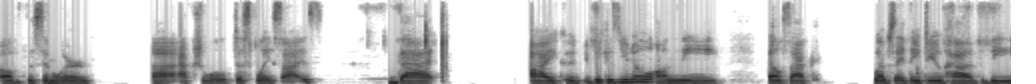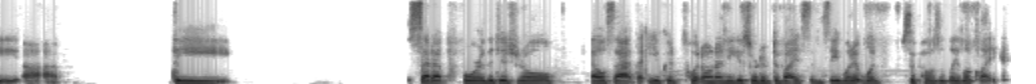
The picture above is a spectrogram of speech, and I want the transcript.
of the similar uh, actual display size that I could because you know on the LSAC website they do have the uh, the setup for the digital LSAT that you could put on any sort of device and see what it would supposedly look like.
